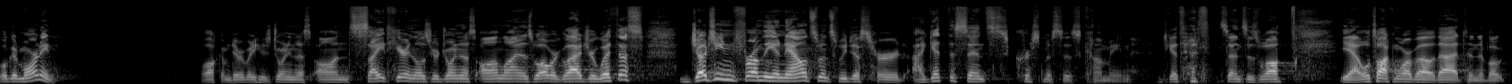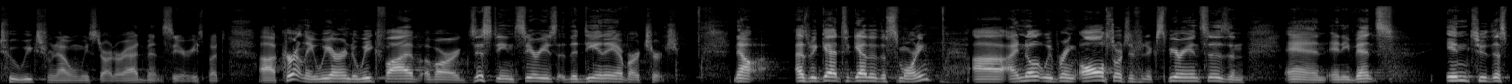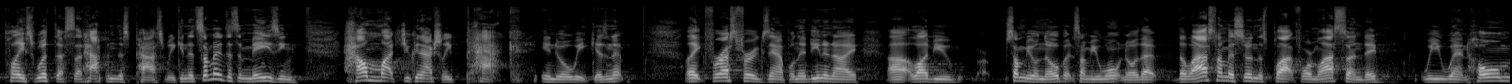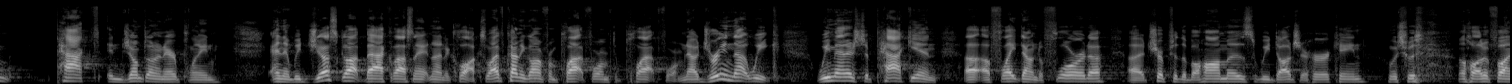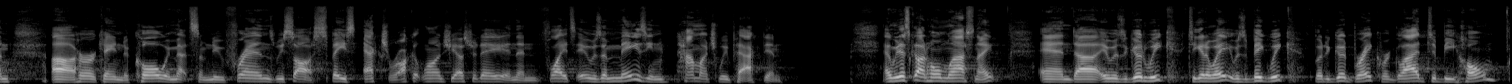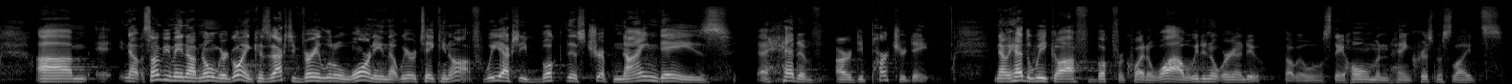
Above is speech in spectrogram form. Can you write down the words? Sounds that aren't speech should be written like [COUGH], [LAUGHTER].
Well, good morning. Welcome to everybody who's joining us on site here and those who are joining us online as well. We're glad you're with us. Judging from the announcements we just heard, I get the sense Christmas is coming. Did you get that [LAUGHS] sense as well? Yeah, we'll talk more about that in about two weeks from now when we start our Advent series. But uh, currently, we are into week five of our existing series, The DNA of Our Church. Now, as we get together this morning, uh, I know that we bring all sorts of different experiences and, and, and events into this place with us that happened this past week. And it's something that's amazing how much you can actually pack into a week, isn't it? Like for us, for example, Nadine and I, uh, a lot of you, some of you will know, but some of you won't know that the last time I stood on this platform last Sunday, we went home, packed, and jumped on an airplane. And then we just got back last night at 9 o'clock. So I've kind of gone from platform to platform. Now, during that week, we managed to pack in uh, a flight down to Florida, a trip to the Bahamas. We dodged a hurricane which was [LAUGHS] a lot of fun. Uh, Hurricane Nicole, we met some new friends. We saw a SpaceX rocket launch yesterday and then flights. It was amazing how much we packed in. And we just got home last night, and uh, it was a good week to get away. It was a big week, but a good break. We're glad to be home. Um, now, some of you may not have known we were going because there's actually very little warning that we were taking off. We actually booked this trip nine days ahead of our departure date. Now, we had the week off booked for quite a while, but we didn't know what we were going to do. Thought we will stay home and hang Christmas lights,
